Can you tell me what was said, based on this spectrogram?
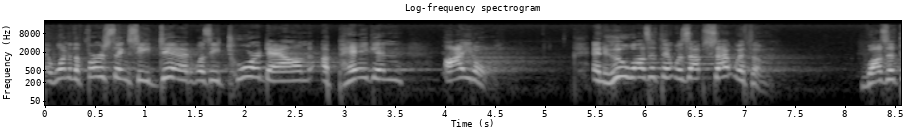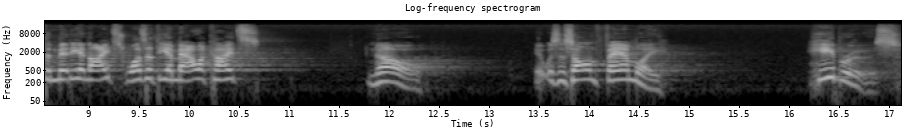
one of the first things he did was he tore down a pagan idol. And who was it that was upset with him? Was it the Midianites? Was it the Amalekites? No, it was his own family, Hebrews,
